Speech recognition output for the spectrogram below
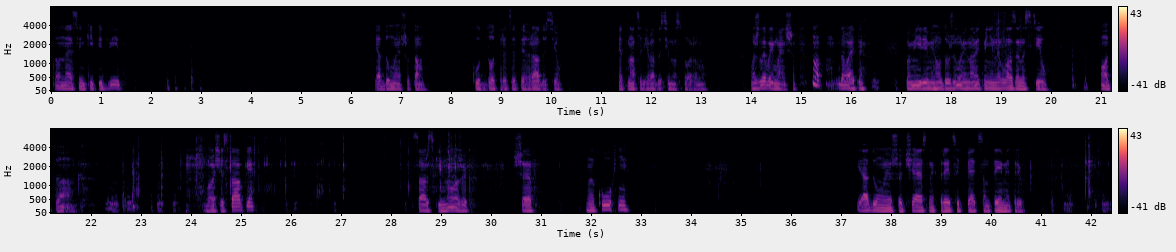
Тонесенький підвід. Я думаю, що там кут до 30 градусів, 15 градусів на сторону. Можливо, і менше. Ну, давайте поміряємо його довжину і навіть мені не влазить на стіл. Отак. Ваші ставки. Царський ножик. Шеф на кухні. Я думаю, що чесних 35 сантиметрів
